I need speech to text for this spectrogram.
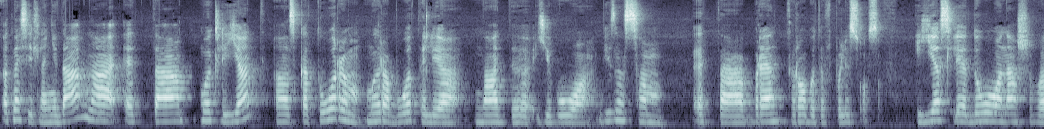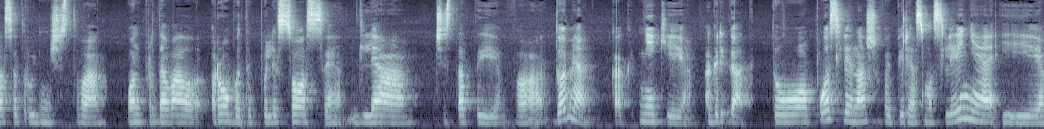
относительно недавно, это мой клиент, а, с которым мы работали над его бизнесом. Это бренд роботов-пылесосов. Если до нашего сотрудничества он продавал роботы-пылесосы для чистоты в доме, как некий агрегат, то после нашего переосмысления и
